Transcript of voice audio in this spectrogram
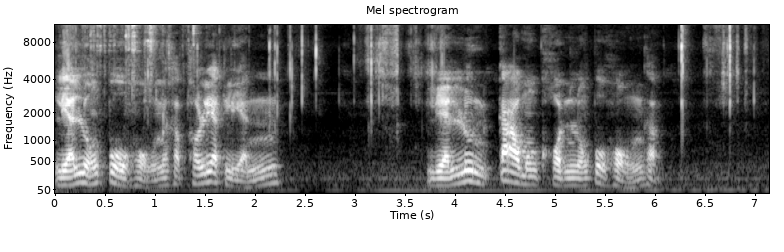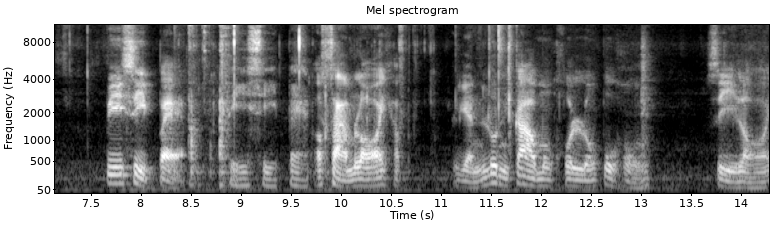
เหรียญหลวงปู่หงส์นะครับเขาเรียกเหรียญ เหรียญรุ่นเก้ามงคลหลวงปู่หงส์ครับ ปีสี่แปดปีสี่แปดเอาสามร้อยครับ เหรียญรุ่นเก้ามงคลหลวงปู่หงสี่ร้อย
